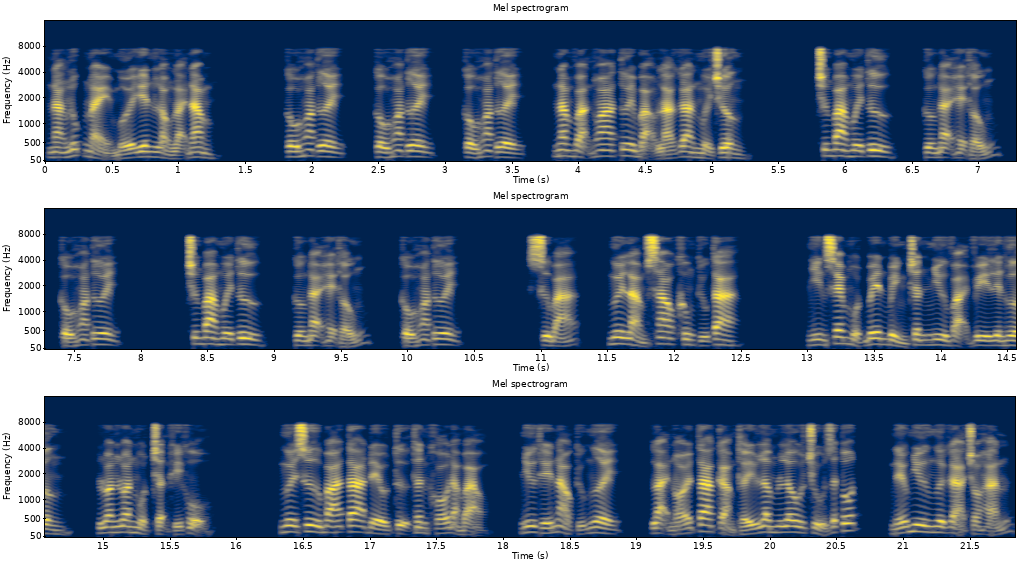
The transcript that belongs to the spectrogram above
nàng lúc này mới yên lòng lại năm. Cầu hoa tươi, cầu hoa tươi, cầu hoa tươi, năm vạn hoa tươi bạo lá gan mười chương. Chương ba mươi b ố cường đại hệ thống, cầu hoa tươi. Chương ba mươi b ố cường đại hệ thống, cầu hoa tươi sư bá, ngươi làm sao không cứu ta? Nhìn xem một bên bình chân như vại vi liên hương, loan loan một trận khí khổ. Ngươi sư bá ta đều tự thân khó đảm bảo, như thế nào cứu ngươi? Lại nói ta cảm thấy lâm lâu chủ rất tốt, nếu như ngươi gả cho hắn,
